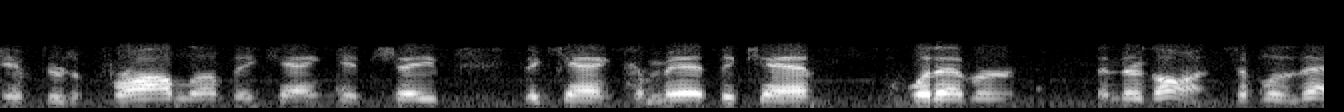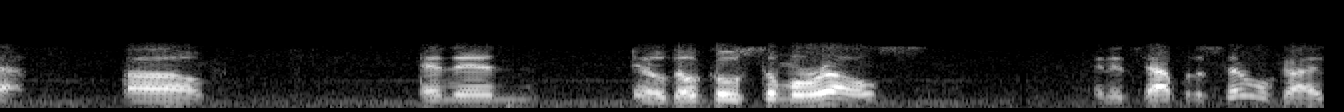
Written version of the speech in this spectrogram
if there's a problem, they can't get in shape, they can't commit, they can't whatever, then they're gone. Simple as that. Um, and then, you know, they'll go somewhere else. And it's happened to several guys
